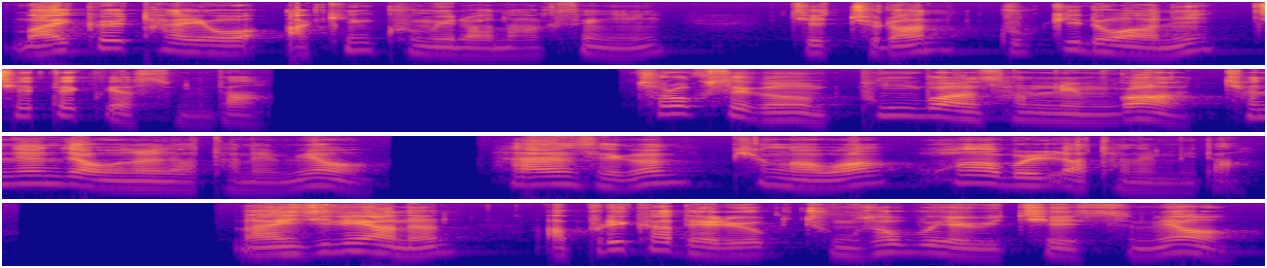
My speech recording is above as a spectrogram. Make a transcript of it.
마이클 타이오 아킨쿰이라는 학생이 제출한 국기 도안이 채택되었습니다. 초록색은 풍부한 산림과 천년자원을 나타내며 하얀색은 평화와 화합을 나타냅니다. 나이지리아는 아프리카 대륙 중서부에 위치해 있으며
